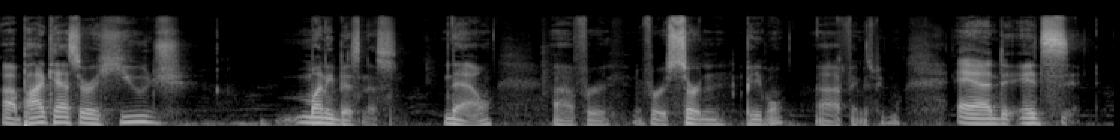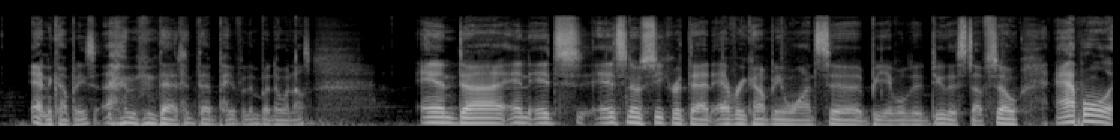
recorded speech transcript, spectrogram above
Uh, podcasts are a huge money business now uh, for for certain people, uh, famous people, and it's and companies that that pay for them, but no one else. And uh, and it's it's no secret that every company wants to be able to do this stuff. So Apple,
